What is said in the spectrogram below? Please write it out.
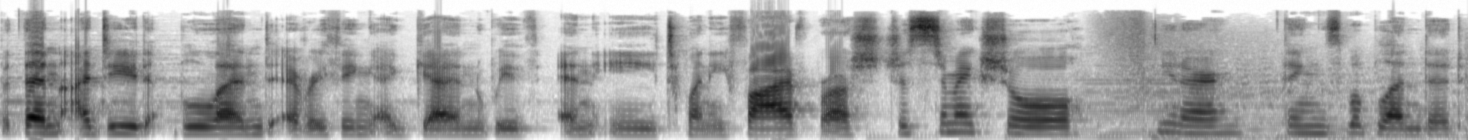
But then I did blend everything again with an E25 brush just to make sure, you know, things were blended.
